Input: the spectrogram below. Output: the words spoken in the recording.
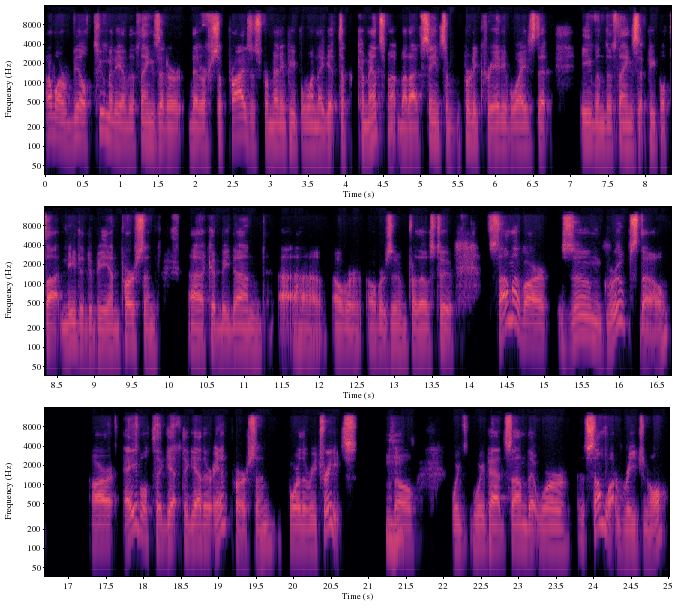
i don't want to reveal too many of the things that are that are surprises for many people when they get to commencement but i've seen some pretty creative ways that even the things that people thought needed to be in person uh, could be done uh, over over zoom for those too some of our zoom groups though are able to get together in person for the retreats. Mhm. So we've we've had some that were somewhat regional.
